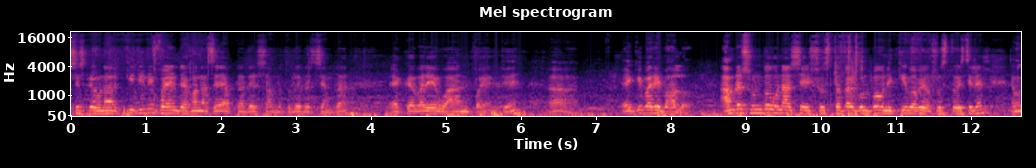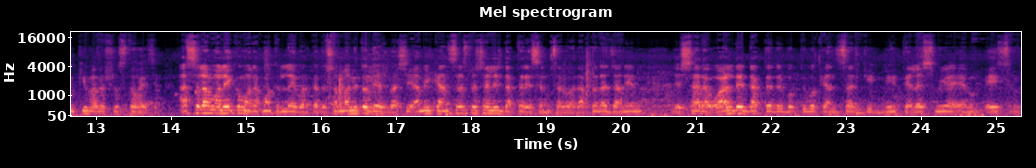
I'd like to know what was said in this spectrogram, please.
বিশেষ করে ওনার কিডনি পয়েন্ট এখন আছে আপনাদের সামনে তুলে ধরছি আমরা। একেবারে ওয়ান পয়েন্টে একেবারে ভালো। আমরা শুনব ওনার সেই সুস্থতার গল্প, উনি কীভাবে অসুস্থ হয়েছিলেন এবং কীভাবে সুস্থ হয়েছে আসসালামু আলাইকুম রহমতুল্লাহ বরকাত সম্মানিত দেশবাসী, আমি cancer specialist doctor S M Sarwar. আপনারা জানেন যে সারা ওয়ার্ল্ডের ডাক্তারদের বক্তব্য ক্যান্সার কিডনি তেলাসমিয়া এবং এইডস রোগ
